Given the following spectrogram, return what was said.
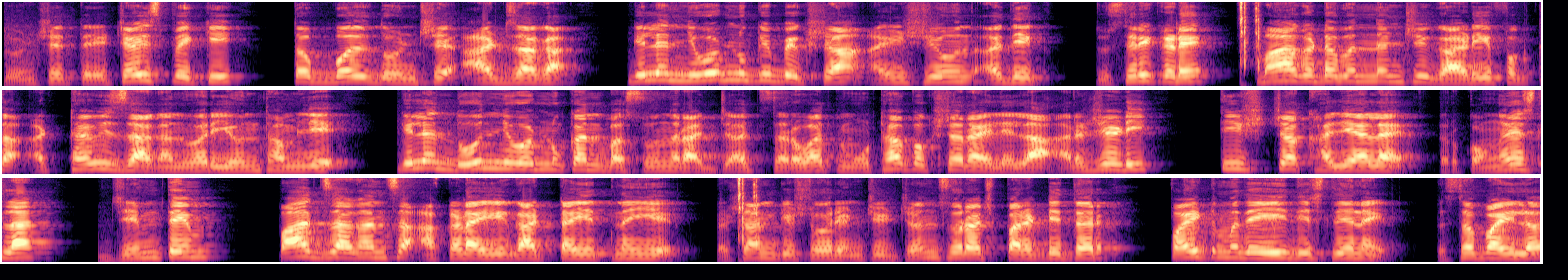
दोनशे त्रेचाळीस पैकी तब्बल दोनशे आठ जागा. गेल्या निवडणुकीपेक्षा ऐंशीहून अधिक. दुसरीकडे महागठबंधनची गाडी फक्त अठ्ठावीस जागांवर येऊन थांबली गेल्या दोन निवडणुकांपासून राज्यात सर्वात मोठा पक्ष राहिलेला आरजेडी तीसच्या खाली आलाय. तर काँग्रेसला जेमतेम पाच जागांचा आकडाही गाठता येत नाहीये. प्रशांत किशोर यांची जनस्वराज पार्टी तर फाईटमध्येही दिसली नाही. तसं पाहिलं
